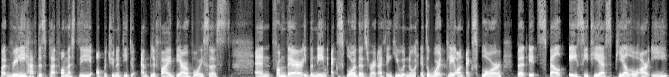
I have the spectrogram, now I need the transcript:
but really have this platform as the opportunity to amplify their voices. And from there, the name Actsplore This, right? I think you would know it's a word play on explore, but it's spelled A-C-T-S-P-L-O-R-E.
